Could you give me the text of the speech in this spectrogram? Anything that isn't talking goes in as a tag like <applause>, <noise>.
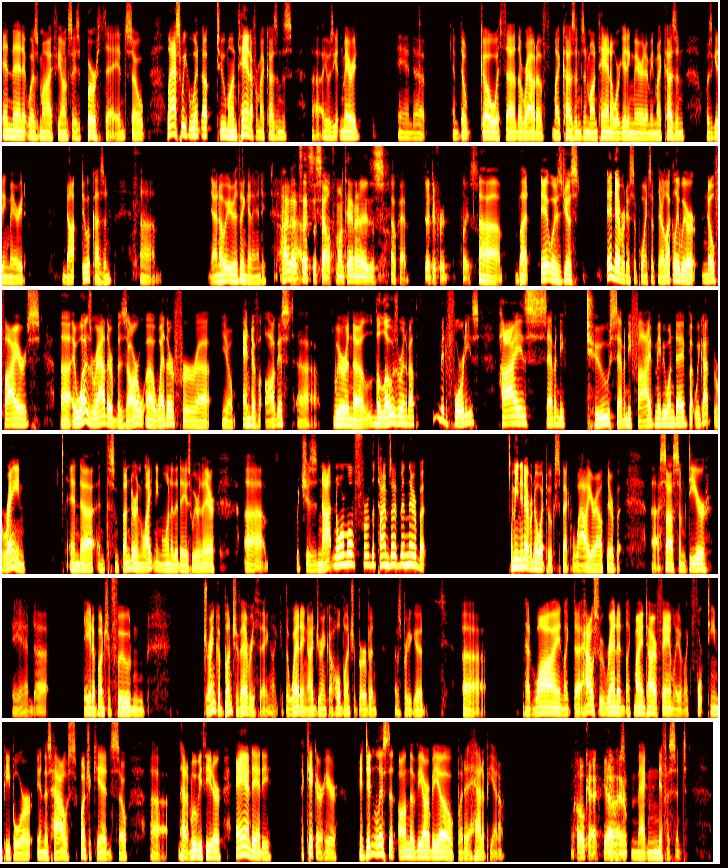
and then it was my fiance's birthday, and so last week we went up to Montana for my cousin's. Uh, he was getting married, and uh, and don't go with uh, the route of my cousins in Montana were getting married. I mean, my cousin was getting married, not to a cousin. Um, I know what you're thinking, Andy. I, that's Uh, that's the South. Montana is Okay, a different place. uh, but it was just it never disappoints up there. Luckily, we were no fires. Uh, it was rather bizarre uh, weather for uh, you know end of August. Uh, we were in the the lows were in about the mid 40s, highs 72, 75 maybe one day, but we got rain and uh, and some thunder and lightning one of the days we were there, uh, which is not normal for the times I've been there, but I mean, you never know what to expect while you're out there, but uh, saw some deer and uh, ate a bunch of food and drank a bunch of everything. Like at the wedding, I drank a whole bunch of bourbon. That was pretty good. Uh, had wine. Like the house we rented, like my entire family of like 14 people were in this house, a bunch of kids. So uh, had a movie theater. And Andy, the kicker here, it didn't list it on the VRBO, but it had a piano. okay, yeah. it was magnificent.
